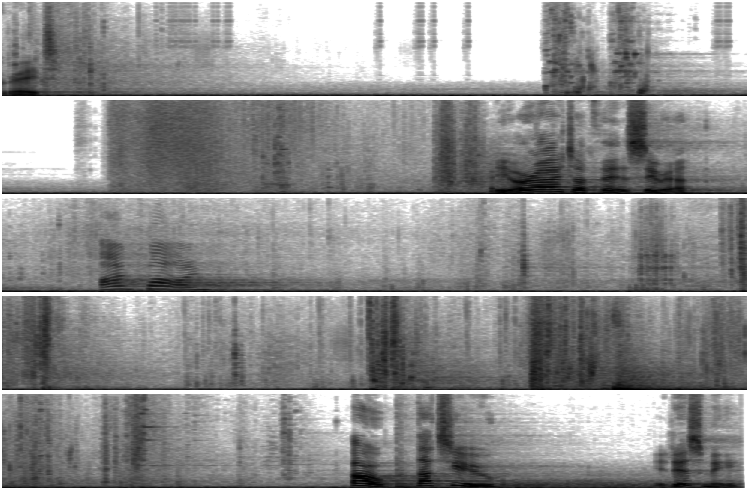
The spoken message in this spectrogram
Great. Are you alright up there, Sira? I'm fine. Oh, that's you. It is me.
